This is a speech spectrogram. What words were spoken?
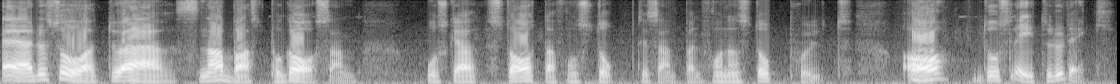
är det så att du är snabbast på gasen och ska starta från stopp till exempel, från en stoppskylt. Ja, då sliter du däck.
